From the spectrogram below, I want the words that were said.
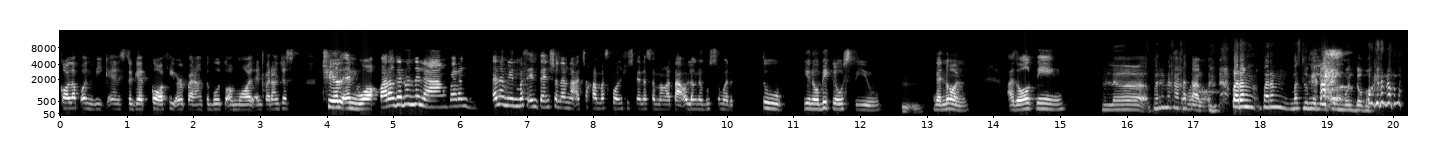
call up on weekends to get coffee or parang to go to a mall and parang just chill and walk. Parang ganun na lang. Parang, alam mo yun, mas intentional nga at saka mas conscious ka na sa mga tao lang na gusto mo to, you know, be close to you. Mm-mm. Ganon. Adulting. Wala, parang nakakatakot. parang parang mas lumiliit yung mundo mo. Ganun.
